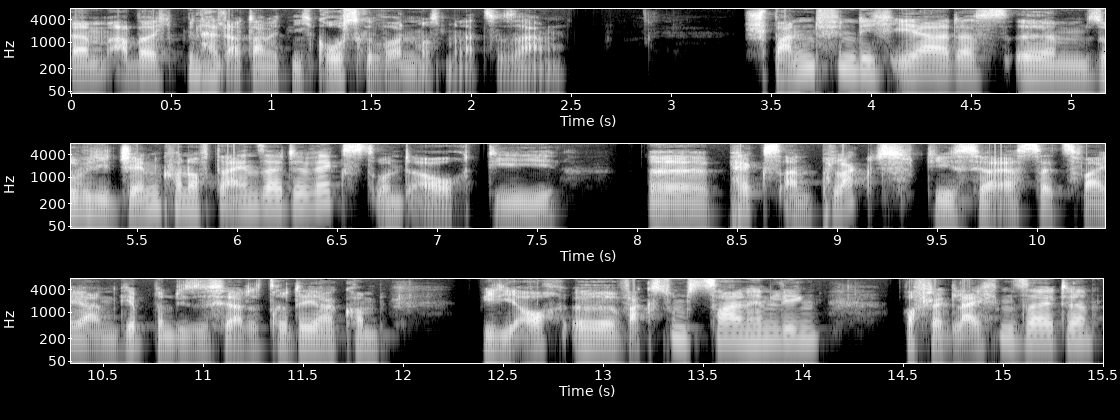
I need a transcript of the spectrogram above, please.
ähm, aber ich bin halt auch damit nicht groß geworden, muss man dazu sagen. Spannend finde ich eher, dass ähm, so wie die GenCon auf der einen Seite wächst und auch die äh, PAX Unplugged, die es ja erst seit zwei Jahren gibt und dieses Jahr das dritte Jahr kommt, wie die auch äh, Wachstumszahlen hinlegen. Auf der gleichen Seite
